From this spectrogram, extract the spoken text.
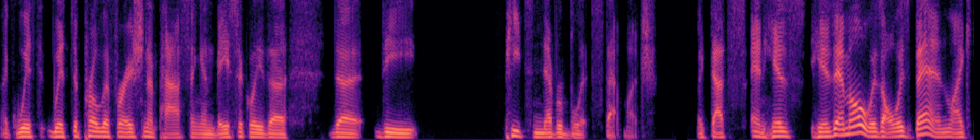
Like with with the proliferation of passing and basically the the the pete's never blitzed that much like that's and his his mo has always been like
